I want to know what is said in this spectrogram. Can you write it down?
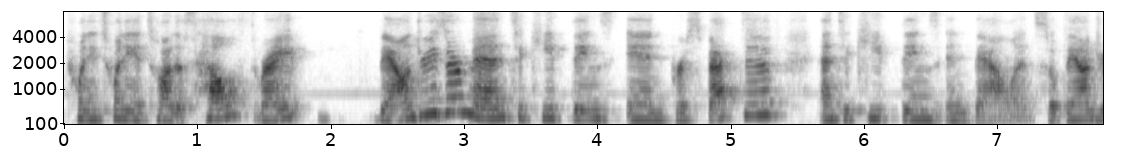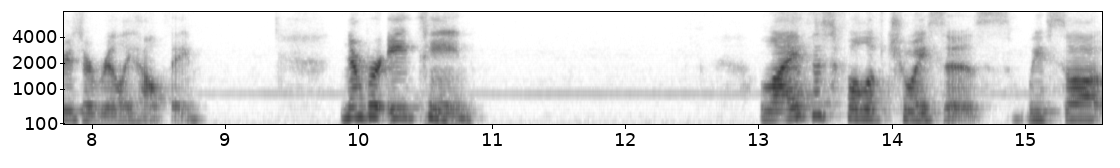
2020, it taught us health, right? Boundaries are meant to keep things in perspective and to keep things in balance. So boundaries are really healthy. Number 18, life is full of choices. We saw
